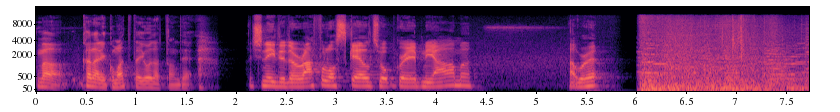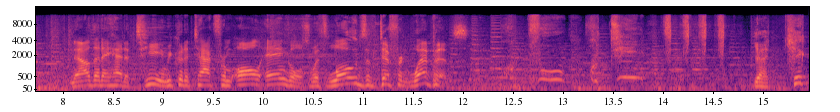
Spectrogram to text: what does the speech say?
まあかなり困ってたようだったんで I just needed a Rathalos scale to upgrade my armor. That were it. Now that I had a team, we could attack from all angles with loads of different weapons. いや結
